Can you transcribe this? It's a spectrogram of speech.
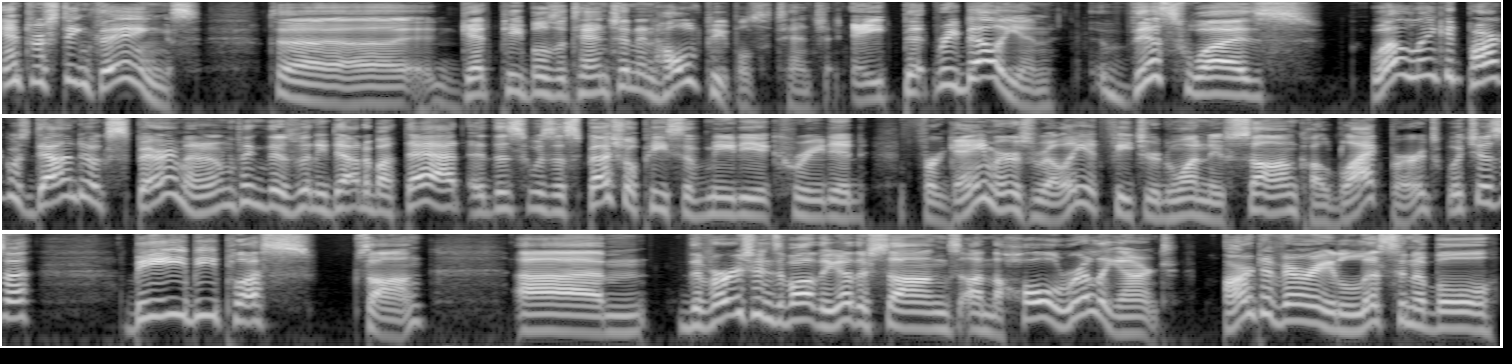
interesting things to uh, get people's attention and hold people's attention. 8 Bit Rebellion. This was. Well, Linkin Park was down to experiment. I don't think there's any doubt about that. This was a special piece of media created for gamers, really. It featured one new song called Blackbirds, which is a B, B plus song. Um, the versions of all the other songs on the whole really aren't aren't a very listenable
